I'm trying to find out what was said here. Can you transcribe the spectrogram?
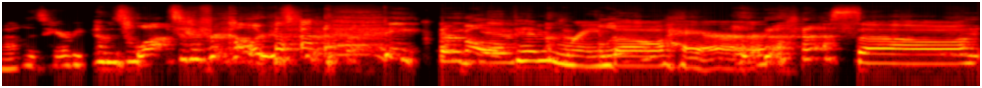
Well, his hair becomes lots of different colors. Pink, They give him rainbow hair. So,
